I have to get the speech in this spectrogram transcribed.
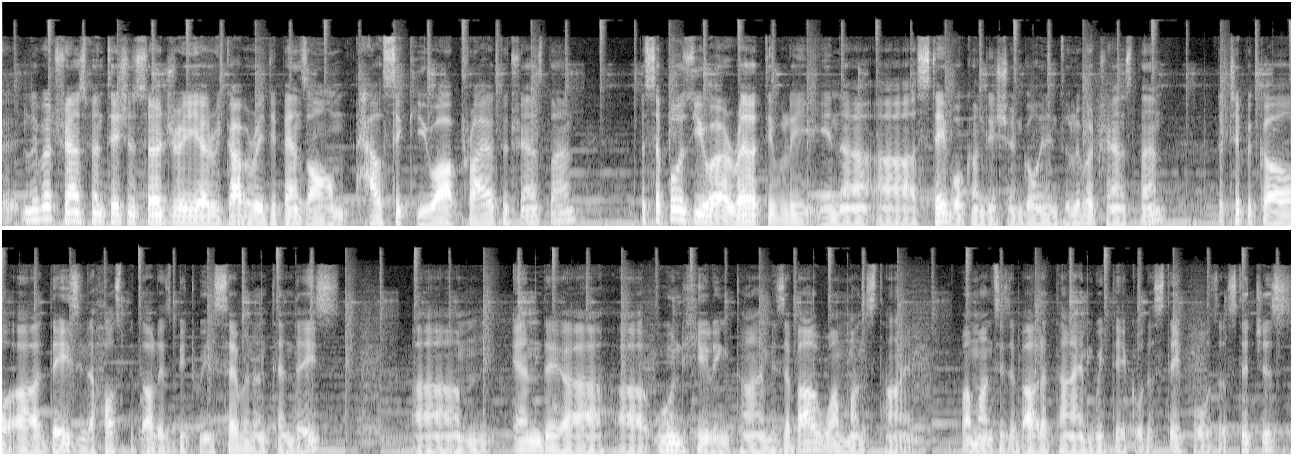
uh, liver transplantation surgery uh, recovery depends on how sick you are prior to transplant. But suppose you are relatively in a, a stable condition going into liver transplant, the typical uh, days in the hospital is between 7 and 10 days. Um, and the uh, uh, wound healing time is about one month's time. One month is about a time we take all the staples or stitches.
